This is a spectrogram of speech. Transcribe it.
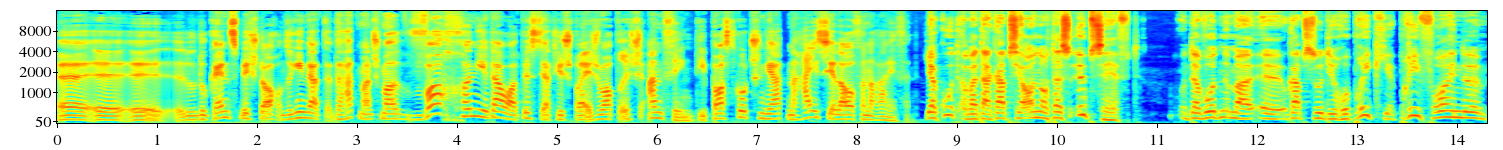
äh, äh, äh, du kennst mich doch. Und so ging das. Das hat manchmal Wochen gedauert, bis das Gespräch überhaupt richtig anfing. Die Postkutschen, die hatten heiß gelaufene Reifen. Ja gut, aber da gab's ja auch noch das Yps-Heft. Und da wurden immer, äh, gab's so die Rubrik hier, Brieffreunde,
